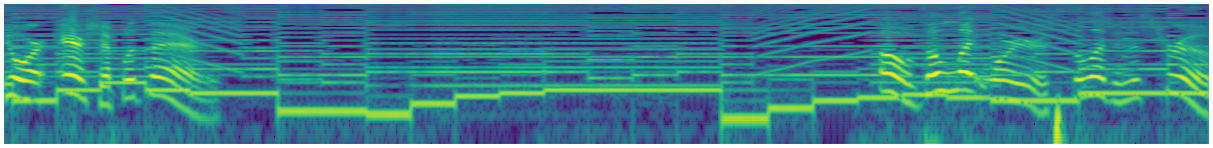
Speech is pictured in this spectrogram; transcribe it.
Your airship was theirs. Oh, the Light Warriors! The legend is true!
